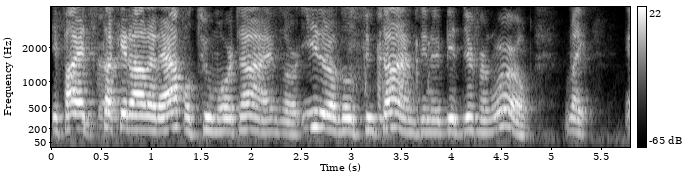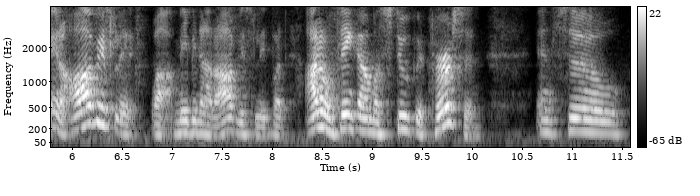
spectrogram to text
If I had stuck it out at Apple two more times, or either of those two times, you know, it'd be a different world. Like, you know, obviously, well, maybe not obviously, but I don't think I'm a stupid person. And so,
